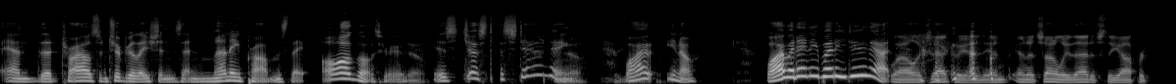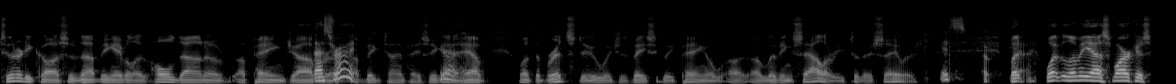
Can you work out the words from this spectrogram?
and the trials and tribulations and money problems they all go through is just astounding. Why you know, why would anybody do that? Well, exactly, and, and and it's not only that; it's the opportunity cost of not being able to hold down a, a paying job. That's or a, right. A big time pay. So you got to Yeah. have what the Brits do, which is basically paying a, a, a living salary to their sailors. It's uh, But what? Let me ask Markus.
